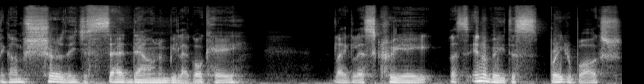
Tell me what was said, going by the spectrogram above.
like, I'm sure they just sat down and be like, okay, like let's create let's innovate this breaker box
